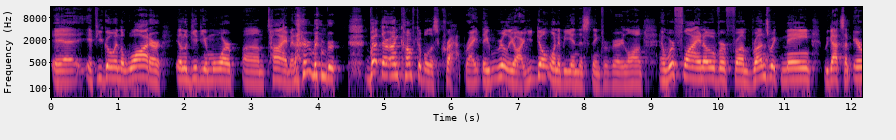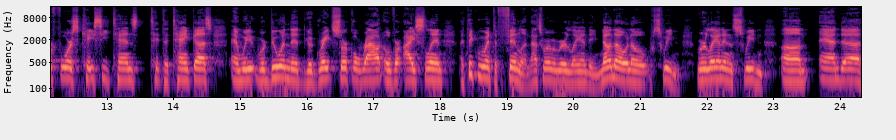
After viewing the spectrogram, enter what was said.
if you go in the water, it'll give you more um, time. And I remember, but they're uncomfortable as crap, right? They really are. You don't want to be in this thing for very long. And we're flying over from Brunswick, Maine. We got some Air Force KC-10s t- to tank us, and we we're doing the, the Great Circle route over Iceland. I think we went to Finland. That's where we were landing landing. No, no, no, Sweden. We were landing in Sweden. Um, and, uh,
